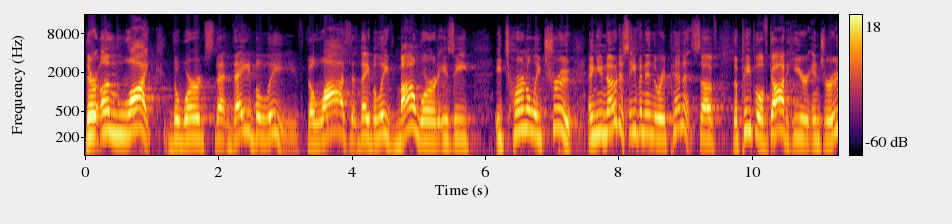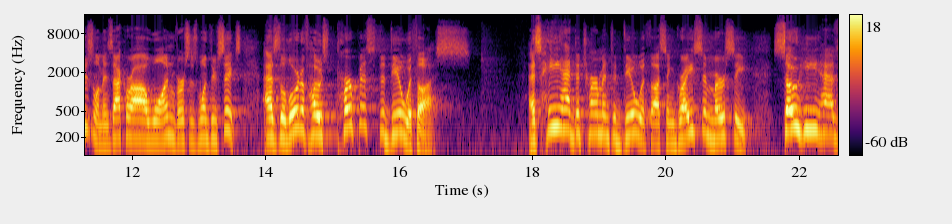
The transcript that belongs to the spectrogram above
They're unlike the words that they believe, the lies that they believe. My word is e- eternally true. And you notice, even in the repentance of the people of God here in Jerusalem, in Zechariah 1, verses 1 through 6, as the Lord of hosts purposed to deal with us, as He had determined to deal with us in grace and mercy, so He has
